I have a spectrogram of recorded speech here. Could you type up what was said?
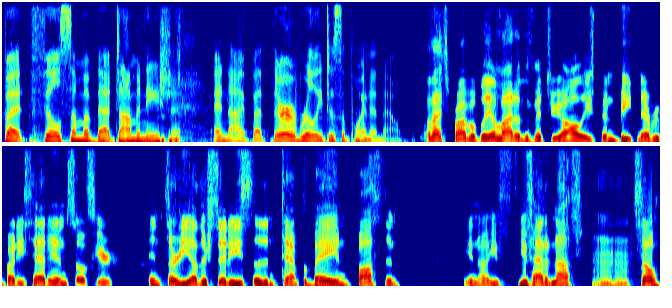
but fill some of that domination. And I bet they're really disappointed now. Well, that's probably a lot of the vitriol. He's been beating everybody's head in. So if you're in 30 other cities, other than Tampa Bay and Boston, you know, you've you've had enough. hmm So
